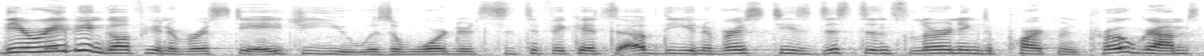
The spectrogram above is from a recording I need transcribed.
The Arabian Gulf University AGU was awarded certificates of the university's distance learning department programs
